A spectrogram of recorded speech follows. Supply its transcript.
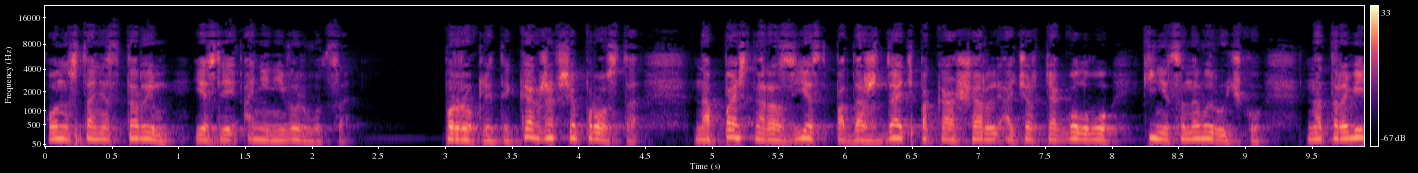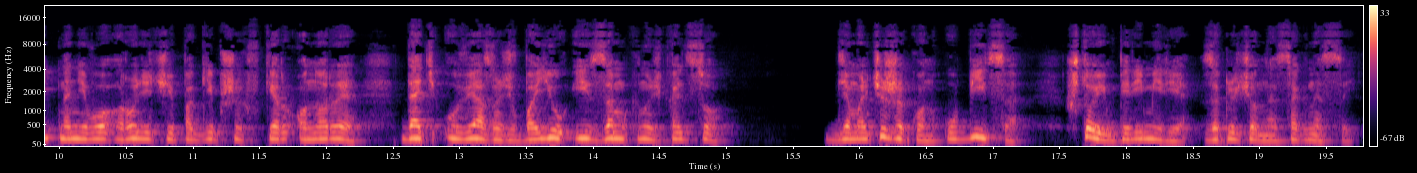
он станет вторым, если они не вырвутся. Проклятый, как же все просто. Напасть на разъезд, подождать, пока Шарль, очертя голову, кинется на выручку, натравить на него родичей погибших в Кер-Оноре, дать увязнуть в бою и замкнуть кольцо. Для мальчишек он убийца. Что им перемирие, заключенное с Агнессой?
